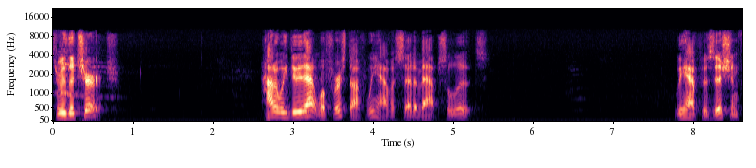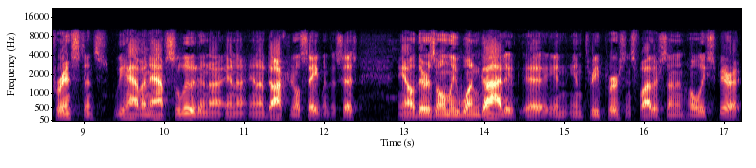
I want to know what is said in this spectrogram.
through the church. How do we do that? Well, first off, we have a set of absolutes. We have position, for instance, we have an absolute in a, in a, in a doctrinal statement that says, you know, there's only one God uh, in, in three persons Father, Son, and Holy Spirit.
